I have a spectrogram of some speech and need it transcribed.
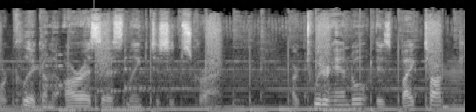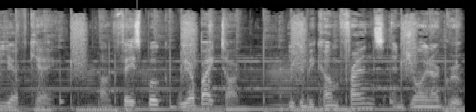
or click on the RSS link to subscribe. Our Twitter handle is Bike Talk PFK. On Facebook, we are Bike Talk. You can become friends and join our group.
